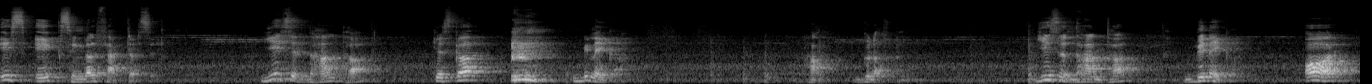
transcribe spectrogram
इस एक सिंगल फैक्टर से। ये सिद्धांत था किसका? विनय का। हाँ गुड आफ्टरनून ये सिद्धांत था विनय का। और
